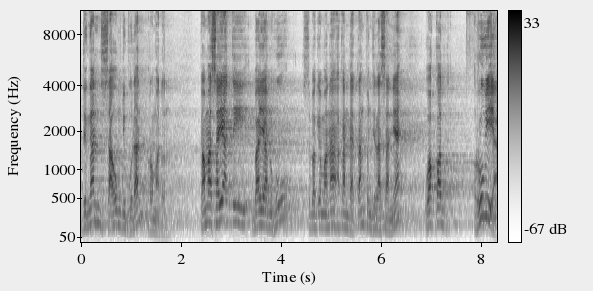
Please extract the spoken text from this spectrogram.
dengan saum di bulan Ramadan. Kama sayati bayanhu sebagaimana akan datang penjelasannya waqad ruwiya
